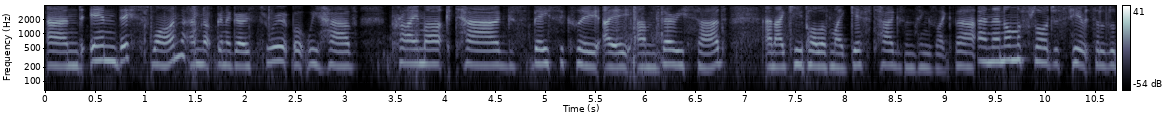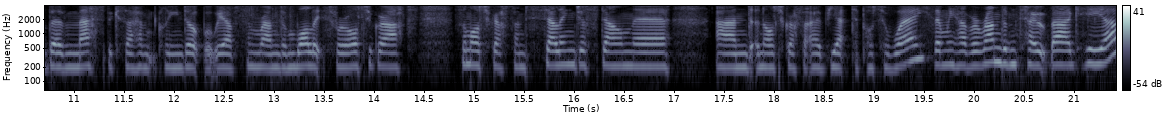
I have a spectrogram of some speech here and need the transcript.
And in this one, I'm not going to go through it, but we have Primark tags. Basically, I am very sad and I keep all of my gift tags and things like that. And then on the floor just here, it's a little bit of a mess because I haven't cleaned up, but we have some random wallets for autographs, some autographs I'm selling just down there, and an autograph that I've yet to put away. Then we have a random tote bag here.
